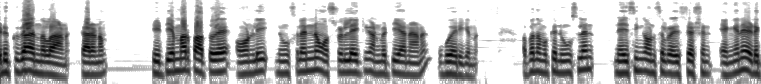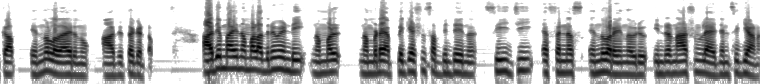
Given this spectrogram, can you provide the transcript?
എടുക്കുക എന്നുള്ളതാണ്. കാരണം T T M R pathway only ന്യൂസിലൻഡിനെ ഓസ്ട്രേലിയയിലേക്ക് കൺവേർട്ട് ചെയ്യാനാണ് ഉപകരിക്കുന്നത്. അപ്പോൾ നമുക്ക് ന്യൂസിലൻഡ് നേഴ്സിംഗ് കൗൺസിൽ രജിസ്ട്രേഷൻ എങ്ങനെ എടുക്കാം എന്നുള്ളതായിരുന്നു ആദ്യത്തെ ഘട്ടം. ആദ്യമായി നമ്മൾ അതിനുവേണ്ടി നമ്മൾ നമ്മുടെ അപ്ലിക്കേഷൻ സബ്മിറ്റ് ചെയ്യുന്ന C G F N S എന്ന് പറയുന്ന ഒരു ഇന്റർനാഷണൽ ഏജൻസിക്കാണ്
